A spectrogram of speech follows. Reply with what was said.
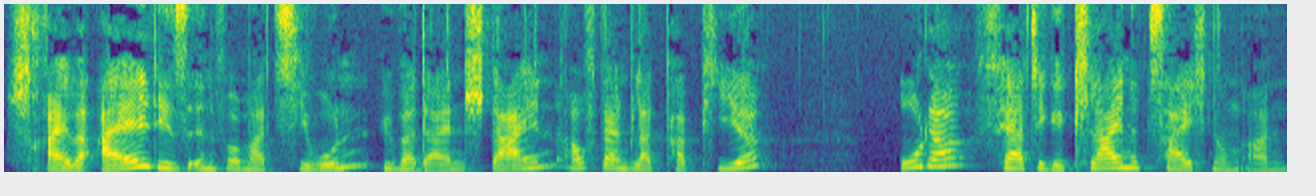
Schreibe all diese Informationen über deinen Stein auf dein Blatt Papier oder fertige kleine Zeichnungen an.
